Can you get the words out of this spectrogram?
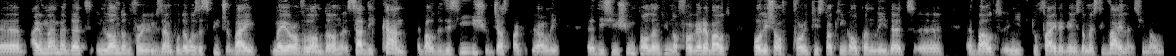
uh, I remember that in London, for example, there was a speech by Mayor of London, Sadiq Khan, about this issue, just particularly uh, this issue in Poland. You know, forget about Polish authorities talking openly that uh, about need to fight against domestic violence. You know,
